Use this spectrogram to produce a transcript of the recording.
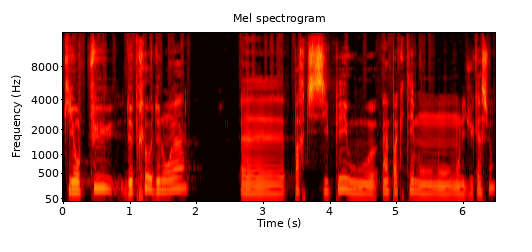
qui ont pu de près ou de loin euh, participer ou impacter mon, mon, mon éducation.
